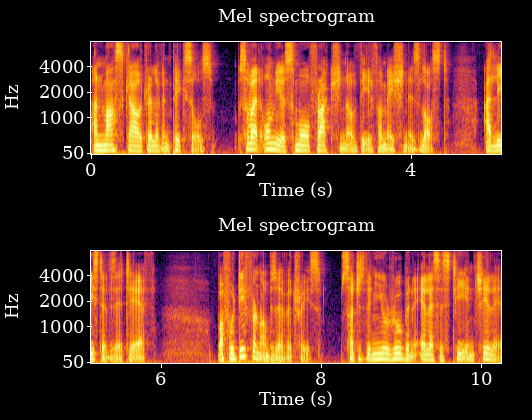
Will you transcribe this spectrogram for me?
and mask out relevant pixels, so that only a small fraction of the information is lost, at least at the ZTF. But for different observatories, such as the new Rubin LSST in Chile,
